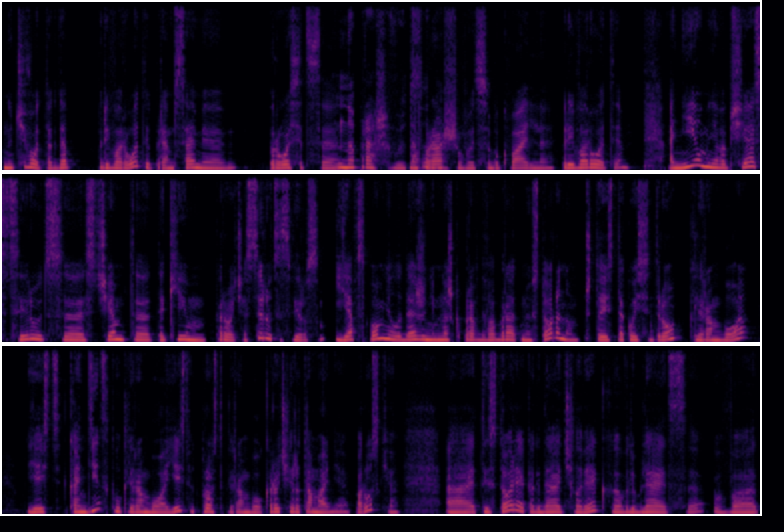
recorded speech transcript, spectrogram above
Ну чего, тогда привороты прям сами просятся. Напрашиваются. Напрашиваются да. буквально. Привороты. Они у меня вообще ассоциируются с чем-то таким... Короче, ассоциируются с вирусом. Я вспомнила даже немножко, правда, в обратную сторону, что есть такой синдром клерамбо, есть кандинского клерамбо, а есть вот просто клерамбо. Короче, ротомания по-русски. А, это история, когда человек влюбляется в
